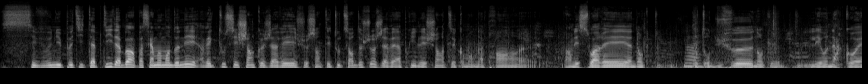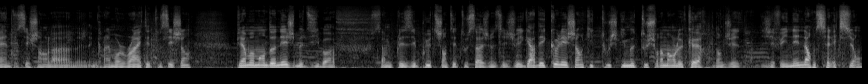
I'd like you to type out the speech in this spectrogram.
c'est venu petit à petit. D'abord parce qu'à un moment donné, avec tous ces chants que j'avais, je chantais toutes sortes de choses. J'avais appris les chants, tu sais, comme on apprend euh, dans les soirées, donc t- Ouais. autour du feu, donc euh, Léonard Cohen, tous ces chants-là, euh, Graham Allwright et tous ces chants. Puis à un moment donné, je me dis, bah, pff, ça me plaisait plus de chanter tout ça. Je me dis, je vais garder que les chants qui touchent, qui me touchent vraiment le cœur. Donc j'ai fait une énorme sélection.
